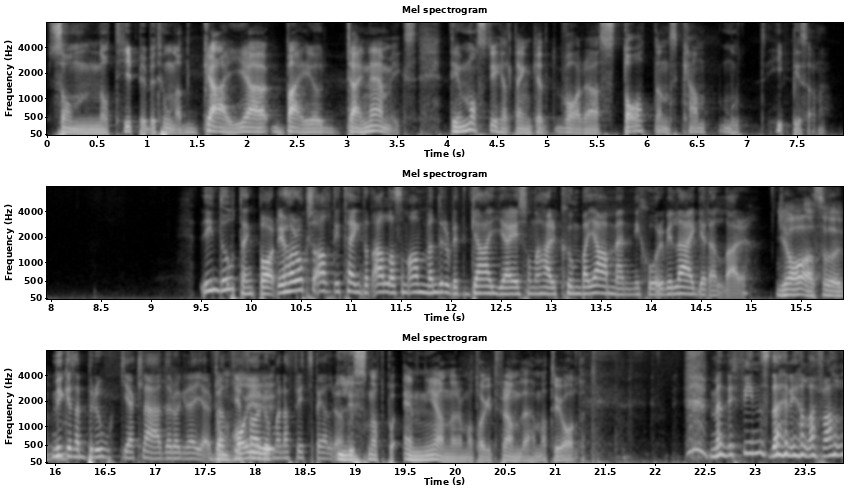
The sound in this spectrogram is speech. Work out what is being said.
som något hippiebetonat. Gaia Biodynamics. Det måste ju helt enkelt vara statens kamp mot hippisarna. Det är inte otänkbart. Jag har också alltid tänkt att alla som använder ordet Gaia är såna här kumbaya-människor vid lägereldar. Ja, alltså Mycket så här brokiga kläder och grejer för De att ge har fördomarna fritt spelrum. lyssnat på Enya när de har tagit fram det här materialet. Men det finns där i alla fall.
